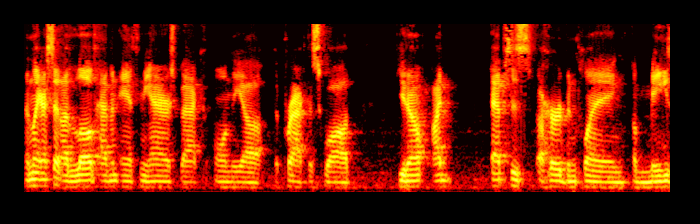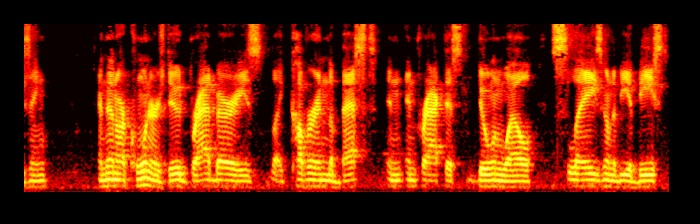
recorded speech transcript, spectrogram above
And like I said, I love having Anthony Harris back on the uh, the practice squad. You know, I Epps has I heard been playing amazing. And then our corners, dude, Bradberry's like covering the best in, in practice, doing well. Slay's going to be a beast,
